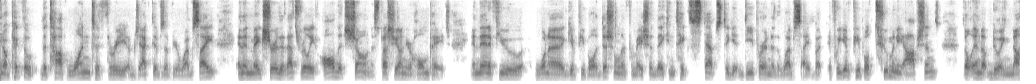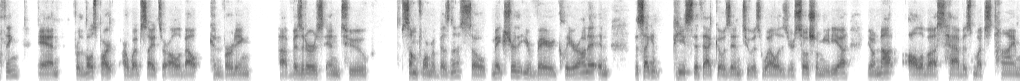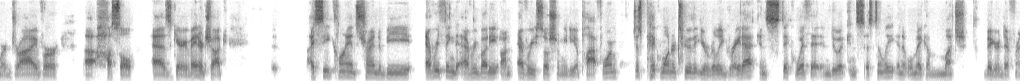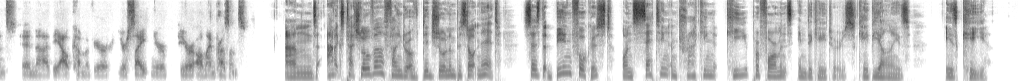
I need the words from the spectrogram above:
you know pick the, the top one to three objectives of your website and then make sure that that's really all that's shown especially on your homepage. And then if you want to give people additional information they can take steps to get deeper into the website. But if we give people too many options they'll end up doing nothing. And for the most part our websites are all about converting uh, visitors into some form of business. So make sure that you're very clear on it. And the second piece that that goes into as well is your social media. You know not all of us have as much time or drive or uh, hustle as gary vaynerchuk. I see clients trying to be everything to everybody on every social media platform. Just pick one or two that you're really great at and stick with it and do it consistently and it will make a much bigger difference in uh, the outcome of your your site and your your online presence and alex tachalova founder of digitalolympus.net says that being focused on setting and tracking key performance indicators, KPIs, is key.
